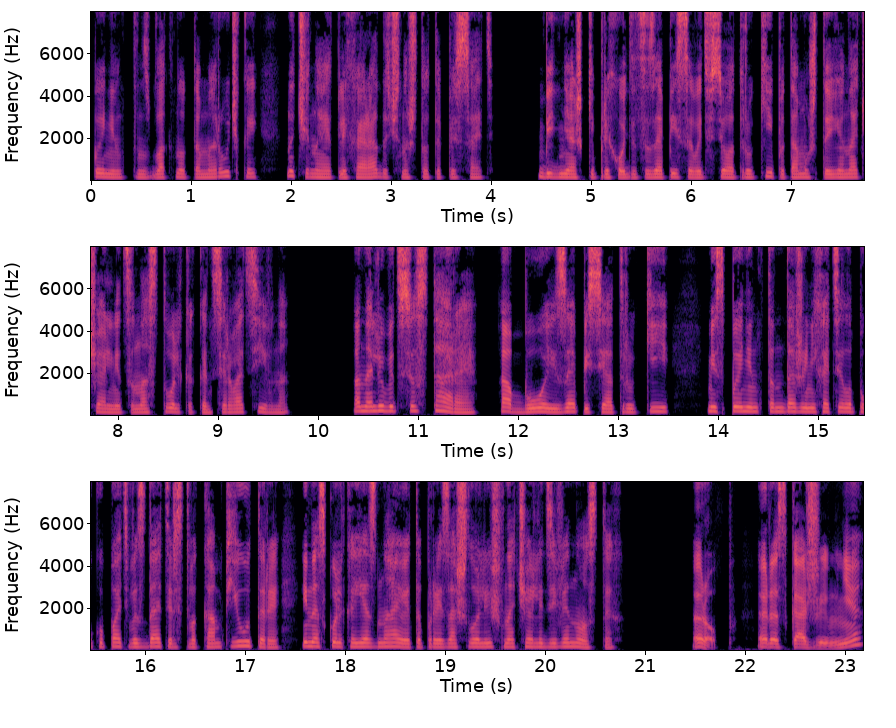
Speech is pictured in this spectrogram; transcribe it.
Пеннингтон с блокнотом и ручкой, начинает лихорадочно что-то писать. Бедняжке приходится записывать все от руки, потому что ее начальница настолько консервативна. Она любит все старое — обои, записи от руки — Мисс Пеннингтон даже не хотела покупать в издательство компьютеры, и, насколько я знаю, это произошло лишь в начале 90-х. «Роб, расскажи мне...»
